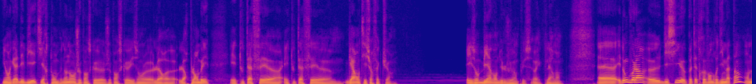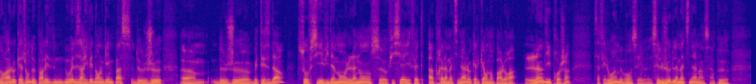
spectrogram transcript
et on regarde les billets qui retombent. Non, non, je pense que je pense qu'ils ont leur, leur plan B est tout à fait, euh, euh, garanti sur facture. Et ils ont bien vendu le jeu en plus, oui, clairement. Euh, et donc voilà, d'ici peut-être vendredi matin, on aura l'occasion de parler de nouvelles arrivées dans le Game Pass de jeux, de jeux Bethesda, sauf si évidemment l'annonce officielle est faite après la matinale, auquel cas on en parlera lundi prochain. Ça fait loin, mais bon, c'est le jeu de la matinale, hein, c'est un peu,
